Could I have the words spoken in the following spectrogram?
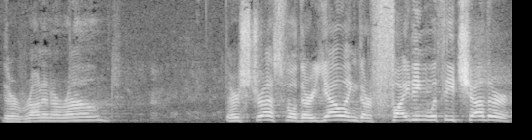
they're running around. They're stressful, they're yelling, they're fighting with each other.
